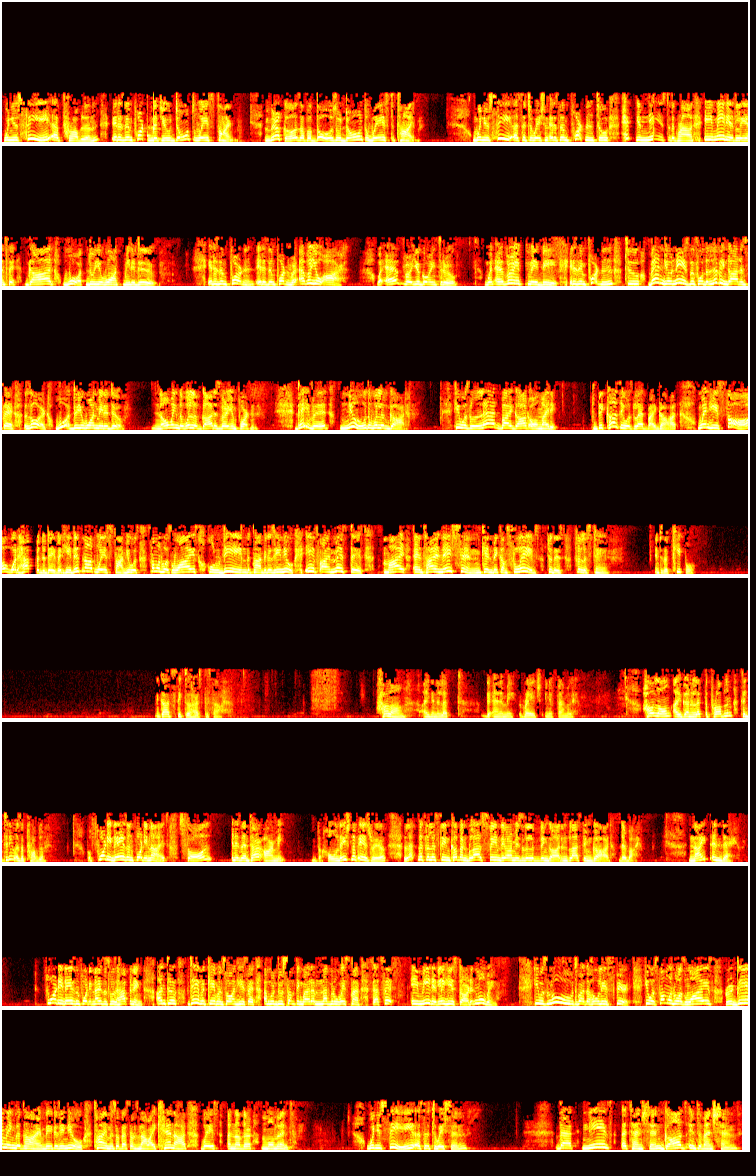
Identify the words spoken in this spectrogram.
When you see a problem, it is important that you don't waste time. Miracles are for those who don't waste time. When you see a situation, it is important to hit your knees to the ground immediately and say, God, what do you want me to do? It is important. It is important wherever you are whatever you're going through, whenever it may be, it is important to bend your knees before the living God and say, Lord, what do you want me to do? Knowing the will of God is very important. David knew the will of God. He was led by God Almighty because he was led by God, when he saw what happened to David, he did not waste time. He was someone who was wise, who redeemed the time because he knew if I miss this, my entire nation can become slaves to this Philistine and to the people. May God speak to our hearts this hour. How long are you going to let the enemy rage in your family? How long are you going to let the problem continue as a problem? For 40 days and 40 nights, Saul and his entire army, the whole nation of Israel, let the Philistine come and blaspheme the armies of the living God and blaspheme God thereby. Night and day. 40 days and 40 nights this was happening until David came and saw and he said, I'm going to do something about it. I'm not going to waste time. That's it. Immediately he started moving. He was moved by the Holy Spirit. He was someone who was wise, redeeming the time because he knew time is of essence now. I cannot waste another moment. When you see a situation that needs attention, God's intervention,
